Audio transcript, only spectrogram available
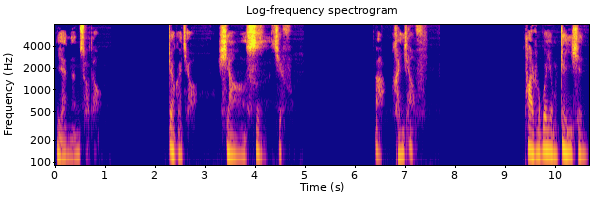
也能做到，这个叫相似即佛。啊，很像福。他如果用真心，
